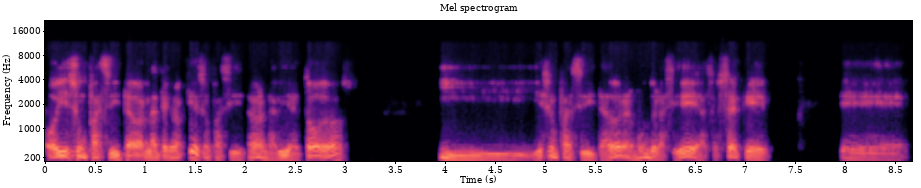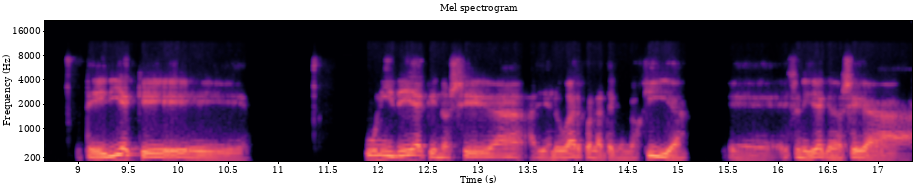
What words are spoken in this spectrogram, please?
Hoy es un facilitador, la tecnología es un facilitador en la vida de todos y es un facilitador en el mundo de las ideas. O sea que eh, te diría que una idea que no llega a dialogar con la tecnología eh, es una idea que no llega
